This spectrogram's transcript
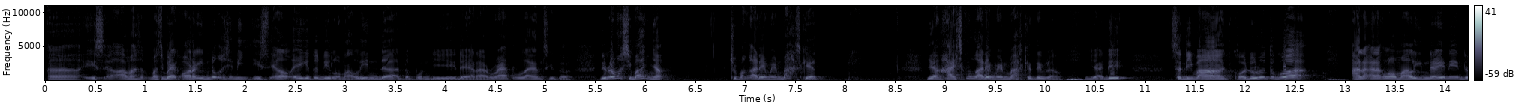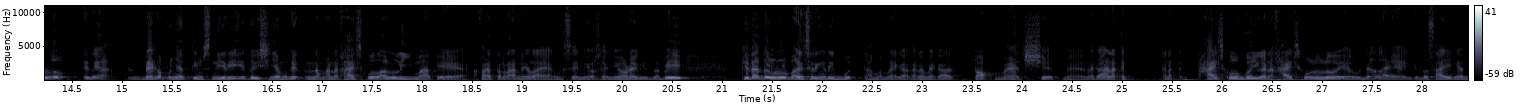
uh, East LA, masih banyak orang Indo sih di East LA gitu, di Loma Linda ataupun di daerah Redlands gitu. Dia bilang masih banyak, cuma gak ada yang main basket. Yang high school gak ada yang main basket dia bilang. Jadi sedih banget. Kalau dulu tuh gue anak-anak Loma Linda ini dulu ini mereka punya tim sendiri itu isinya mungkin enam anak high school lalu lima kayak veterannya lah yang senior seniornya gitu tapi kita tuh dulu paling sering ribut sama mereka karena mereka talk match shit man mereka anak anak high school gue juga anak high school dulu ya udah lah ya kita saingan.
